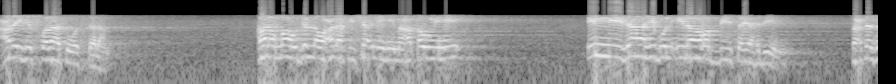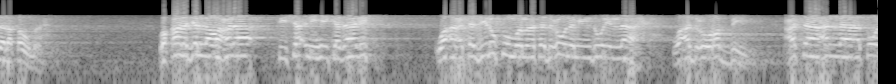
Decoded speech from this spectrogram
عليه الصلاة والسلام. قال الله جل وعلا في شأنه مع قومه إني ذاهب إلى ربي سيهدين. فاعتزل قومه. وقال جل وعلا في شأنه كذلك وأعتزلكم وما تدعون من دون الله وأدعو ربي عسى ألا أكون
